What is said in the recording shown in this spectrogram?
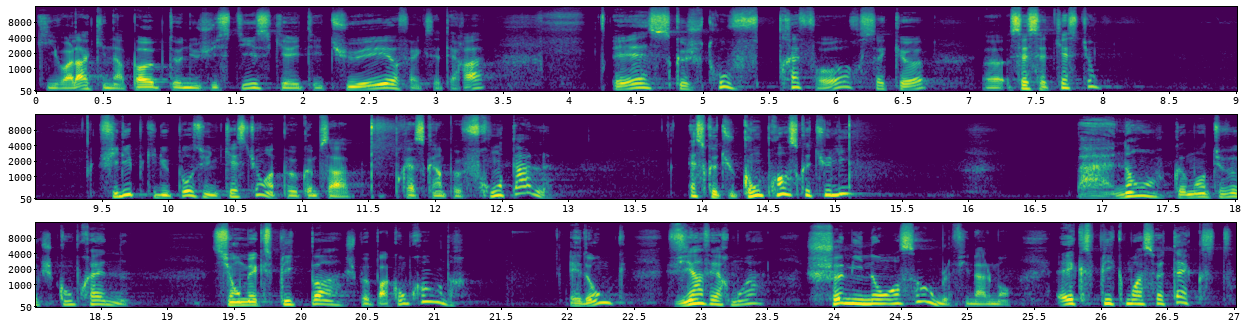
qui voilà, qui n'a pas obtenu justice, qui a été tué, enfin, etc. Et ce que je trouve très fort, c'est que euh, c'est cette question. Philippe qui lui pose une question un peu comme ça, presque un peu frontale. Est-ce que tu comprends ce que tu lis? Ben non, comment tu veux que je comprenne? Si on ne m'explique pas, je ne peux pas comprendre. Et donc, viens vers moi, cheminons ensemble finalement. Explique-moi ce texte.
